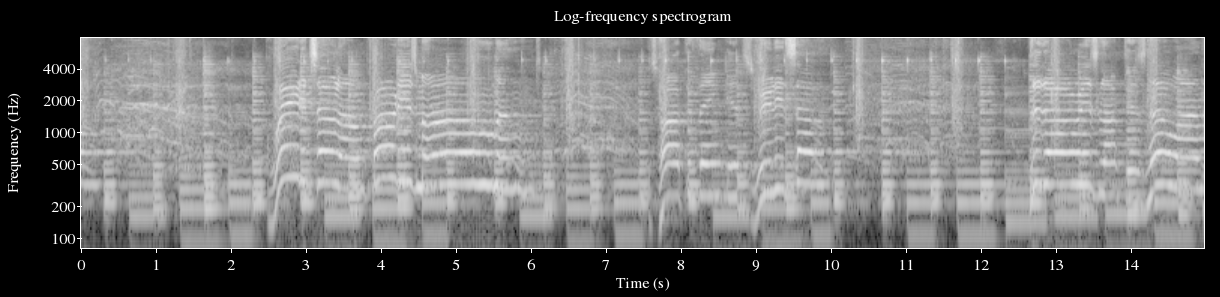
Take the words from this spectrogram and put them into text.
waited so long for this moment. Think it's really so. The door is locked, there's no one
